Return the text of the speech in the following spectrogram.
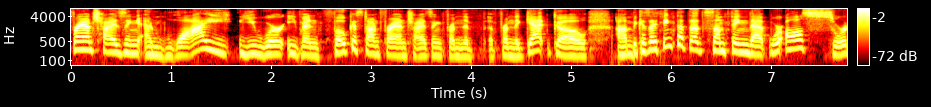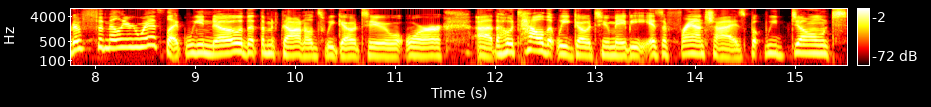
franchising and why you were even focused on franchising from the from the get go, um, because I think that that's something that we're all sort of familiar with. Like we know that the McDonald's we go to or uh, the hotel that we go to maybe is a franchise, but we don't,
